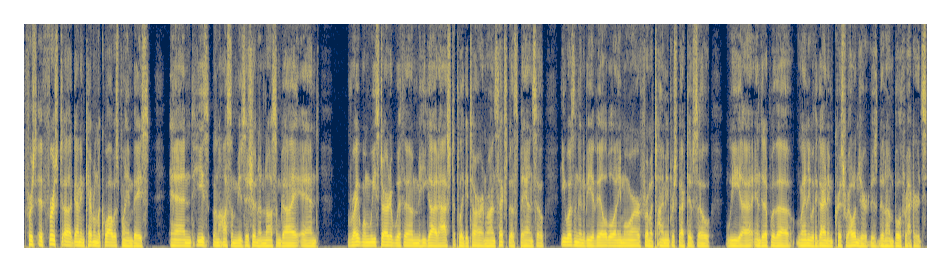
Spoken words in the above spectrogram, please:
first at first uh, a guy named Kevin Lacroix was playing bass, and he's an awesome musician and an awesome guy. And right when we started with him, he got asked to play guitar in Ron Sexsmith's band, so he wasn't going to be available anymore from a timing perspective. So we uh, ended up with a landing with a guy named Chris Rellinger, who's been on both records.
